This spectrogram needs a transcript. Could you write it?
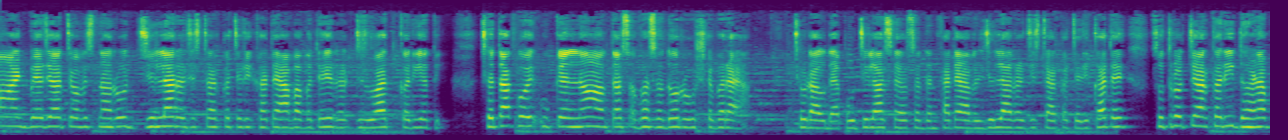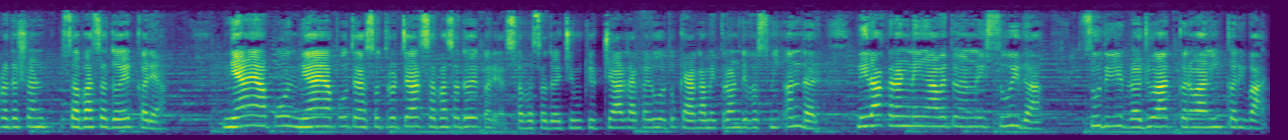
આઠ બે હજાર ચોવીસના રોજ જિલ્લા રજિસ્ટ્રાર કચેરી ખાતે આ બાબતે રજૂઆત કરી હતી. છતાં કોઈ ઉકેલ ન આવતા સભાસદો રોષે ભરાયા. છોટાઉદેપુર જિલ્લા સદન ખાતે આવેલ જિલ્લા રજિસ્ટ્રાર કચેરી ખાતે સૂત્રોચ્ચાર કરી ધરણા પ્રદર્શન સભાસદોએ કર્યા. ન્યાય આપો ન્યાય આપો તેવા સૂત્રોચ્ચાર સભાસદોએ કર્યા. સભાસદોએ ચીમકી ઉચ્ચારતા કહ્યું હતું કે આગામી ત્રણ દિવસની અંદર નિરાકરણ નહીં આવે તો એમની સુવિધા સુધી રજૂઆત કરવાની કરી વાત.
